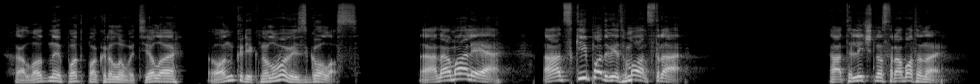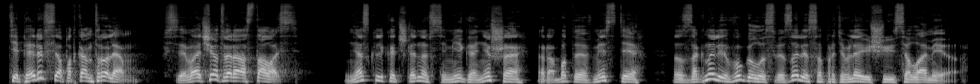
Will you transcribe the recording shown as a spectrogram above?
Холодный пот покрыл его тело, он крикнул во весь голос. «Аномалия! Адский подвид монстра!» «Отлично сработано! Теперь всё под контролем!» Всего четверо осталось!» Несколько членов семьи Ганеша, работая вместе, загнали в угол и связали сопротивляющуюся ламию.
